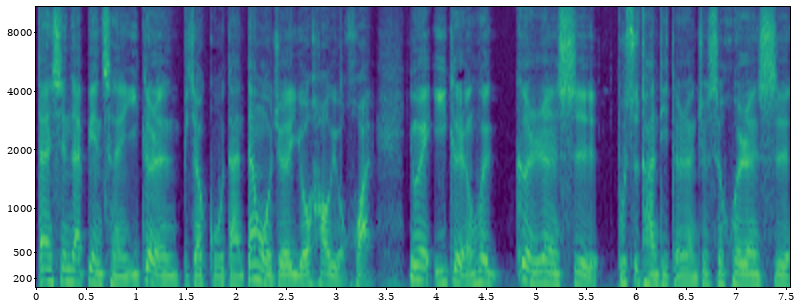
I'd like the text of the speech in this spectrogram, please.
但现在变成一个人比较孤单。但我觉得有好有坏，因为一个人会更认识不是团体的人，就是会认识。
